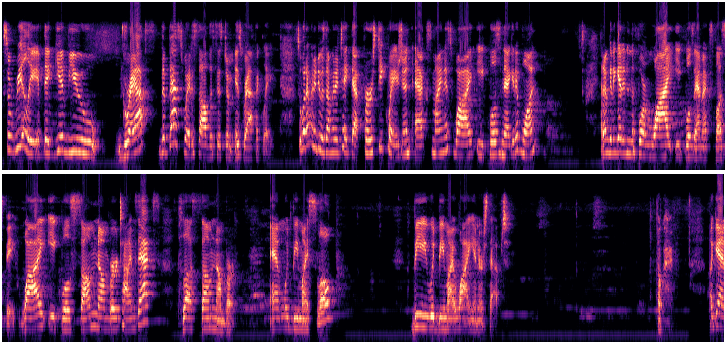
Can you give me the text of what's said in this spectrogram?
So really, if they give you graphs the best way to solve the system is graphically. So what I'm going to do is I'm going to take that first equation, x minus y equals negative 1, and I'm going to get it in the form y equals mx plus b. y equals some number times x plus some number. m would be my slope, b would be my y-intercept. Okay. Again,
